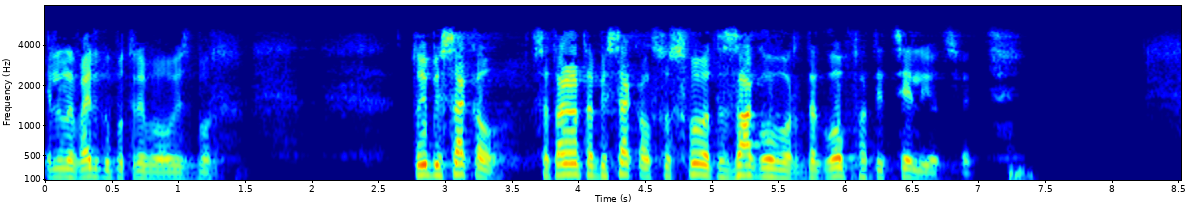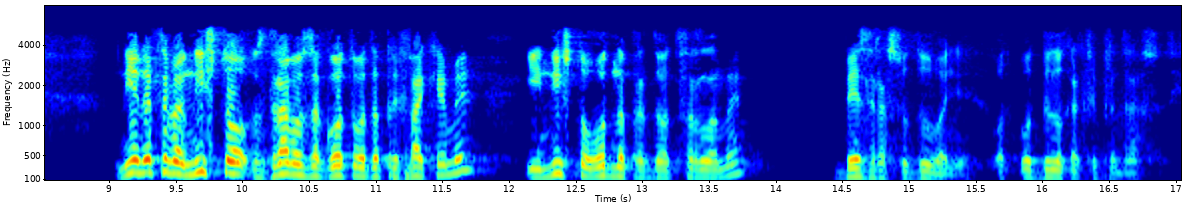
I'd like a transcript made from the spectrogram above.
Елена Вајд го потребува овој збор. Тој би сакал, сатаната би сакал со својот заговор да го опфати целиот свет. Ние не треба ништо здраво за готово да прифакеме и ништо однапред да отфрламе без расудување од, од било какви предрасуди.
